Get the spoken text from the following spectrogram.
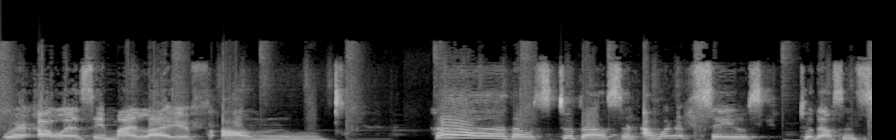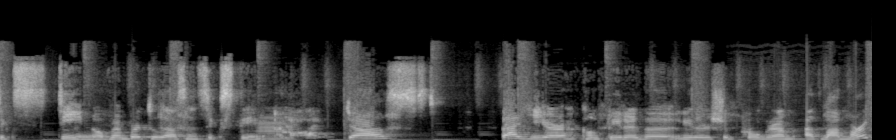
where I was in my life. Um, ah, that was 2000. I want to say it was 2016, November 2016. Mhm. I had just that year I completed the leadership program at Landmark,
